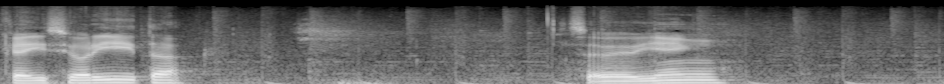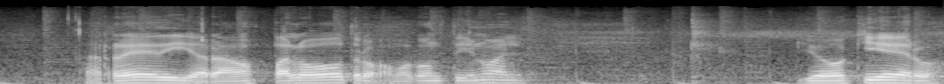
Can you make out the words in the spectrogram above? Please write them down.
que hice ahorita. Se ve bien. Está ready. Ahora vamos para lo otro. Vamos a continuar. Yo quiero.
